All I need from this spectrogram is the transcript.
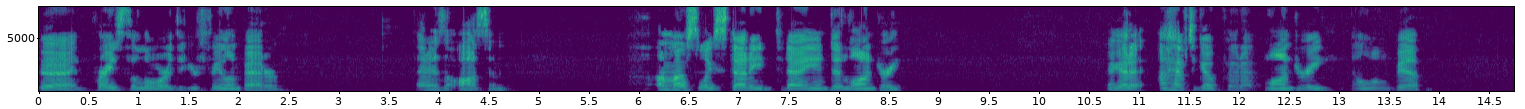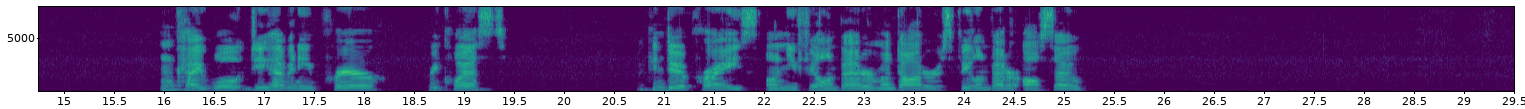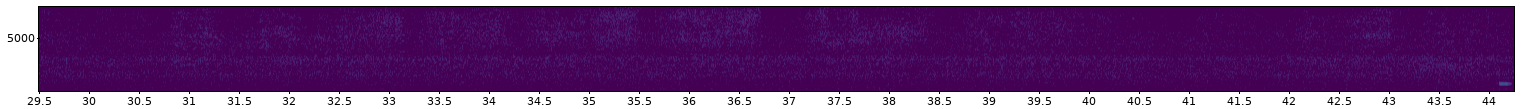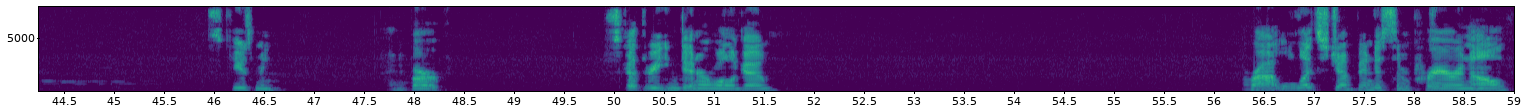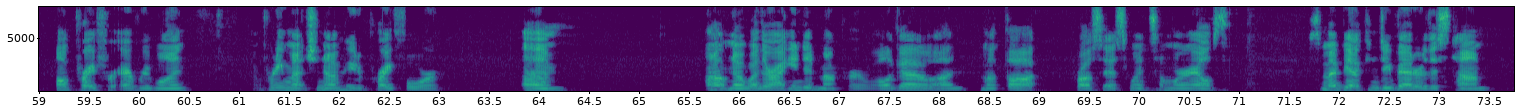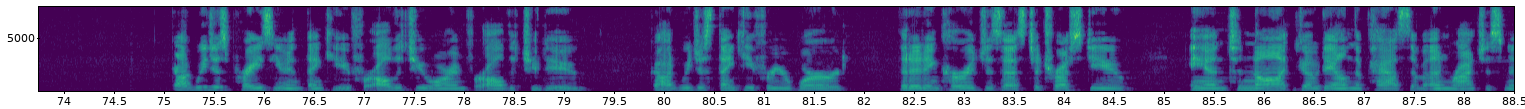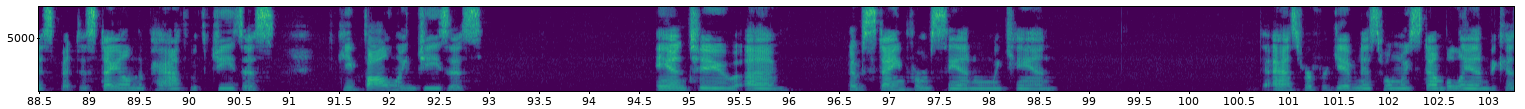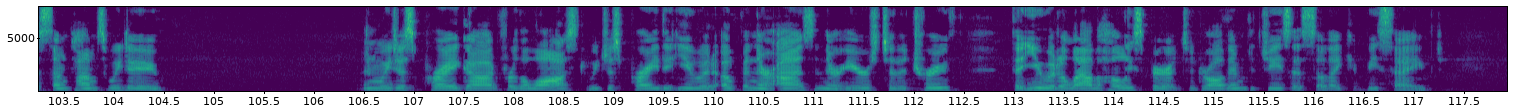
Good. Praise the Lord that you're feeling better. That is awesome. I mostly studied today and did laundry. I got to I have to go put up laundry in a little bit. Okay, well, do you have any prayer requests? We can do a praise on you feeling better. My daughter is feeling better also. Excuse me. I had to burp. Just got through eating dinner a while ago. All right, well, let's jump into some prayer, and I'll I'll pray for everyone. I pretty much know who to pray for. Um, I don't know whether I ended my prayer a while ago. On my thought process went somewhere else, so maybe I can do better this time. God, we just praise you and thank you for all that you are and for all that you do. God, we just thank you for your word, that it encourages us to trust you and to not go down the path of unrighteousness, but to stay on the path with Jesus, to keep following Jesus, and to um, abstain from sin when we can, to ask for forgiveness when we stumble in, because sometimes we do. And we just pray, God, for the lost. We just pray that you would open their eyes and their ears to the truth, that you would allow the Holy Spirit to draw them to Jesus so they could be saved.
